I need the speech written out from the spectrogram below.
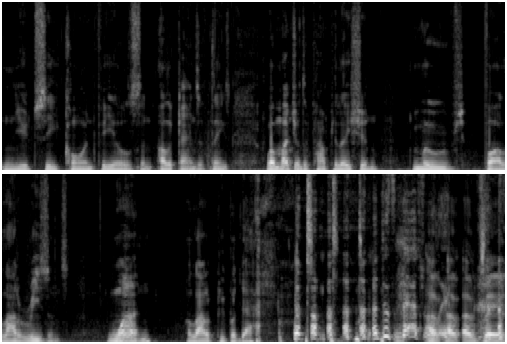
and you'd see cornfields and other kinds of things. Well, much of the population moved for a lot of reasons. One, a lot of people died. just naturally. I, am saying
